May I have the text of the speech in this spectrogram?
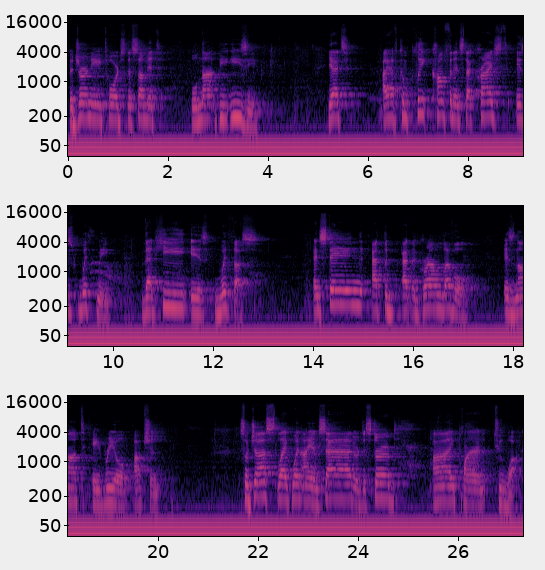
The journey towards the summit will not be easy. Yet, I have complete confidence that Christ is with me, that He is with us. And staying at the, at the ground level is not a real option. So, just like when I am sad or disturbed, I plan to walk.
